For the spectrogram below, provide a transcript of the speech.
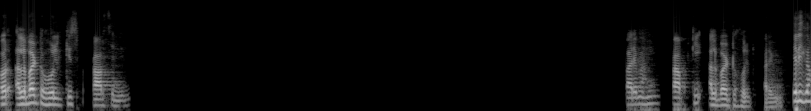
और अल्बर्ट होल किस प्रकार से निर्मित बारे में हम प्राप्त की अल्बर्ट होल के बारे में। चलिएगा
